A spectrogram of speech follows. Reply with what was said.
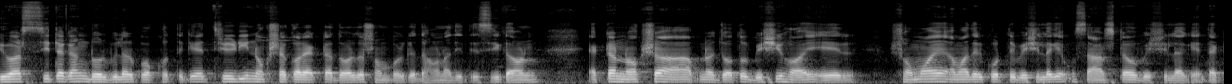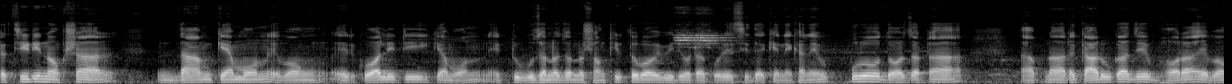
ভিউয়ার্স সিটাগাং ডোরবিলার পক্ষ থেকে থ্রি নকশা করা একটা দরজা সম্পর্কে ধারণা দিতেছি। কারণ একটা নকশা আপনার যত বেশি হয়, এর সময় আমাদের করতে বেশি লাগে এবং চার্জটাও বেশি লাগে। তো একটা থ্রি নকশার দাম কেমন এবং এর কোয়ালিটি কেমন একটু বোঝানোর জন্য সংক্ষিপ্তভাবে ভিডিওটা করেছি। দেখেন এখানে পুরো দরজাটা আপনার কারুকাজে ভরা এবং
